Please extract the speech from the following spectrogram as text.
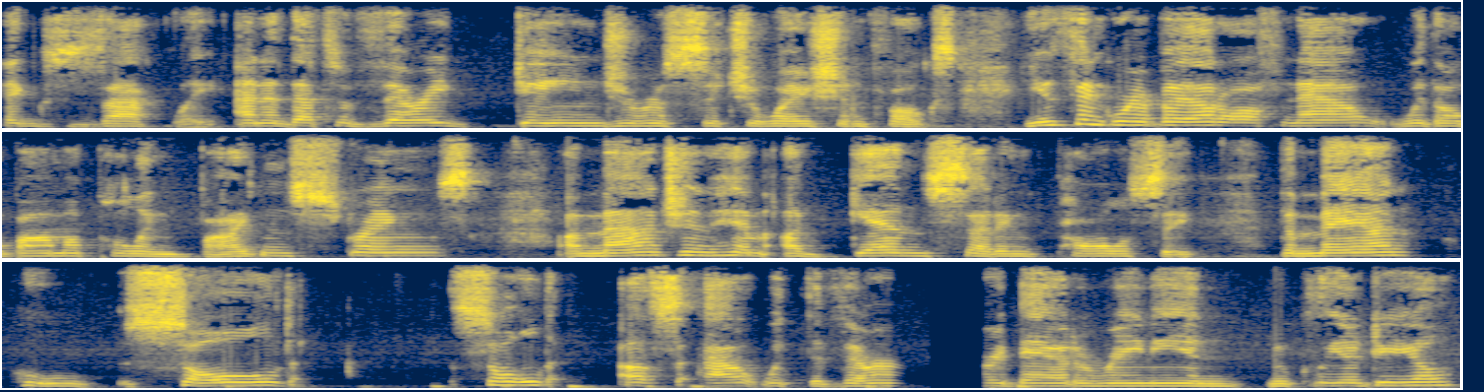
Exactly, and that's a very dangerous situation, folks. You think we're bad off now with Obama pulling Biden's strings? Imagine him again setting policy. The man who sold sold us out with the very, very bad Iranian nuclear deal.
